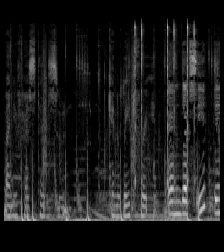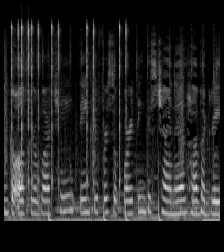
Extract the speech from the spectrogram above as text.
manifested soon. Can wait for it. And that's it. Thank you all for watching. Thank you for supporting this channel. Have a great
